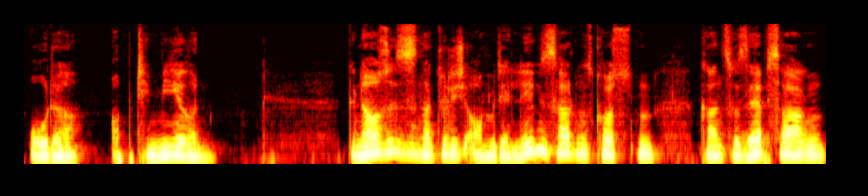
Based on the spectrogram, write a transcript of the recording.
oder optimieren. Genauso ist es natürlich auch mit den Lebenshaltungskosten. Kannst du selbst sagen,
